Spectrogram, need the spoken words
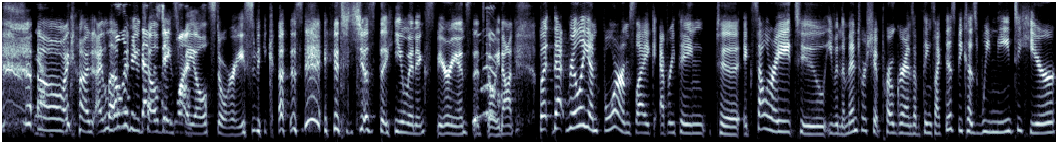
Yeah. Oh my gosh. I love when you tell these one. fail stories because it's just the human experience that's yeah. going on. But that really informs like everything to accelerate to even the mentorship programs and things like this because we need to hear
